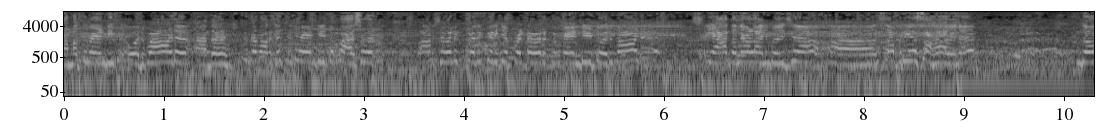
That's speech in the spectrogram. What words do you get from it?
നമുക്ക് വേണ്ടി ഒരുപാട് അദ്ദേഹത്തിന്റെ വർഗത്തിന് വേണ്ടിയിട്ട് പാർശ്വ പാർശ്വവൽക്കരിക്കപ്പെട്ടവർക്ക് വേണ്ടിയിട്ട് ഒരുപാട് യാതനകൾ അനുഭവിച്ച സബ്രിയ സഹാവിന് എന്തോ?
